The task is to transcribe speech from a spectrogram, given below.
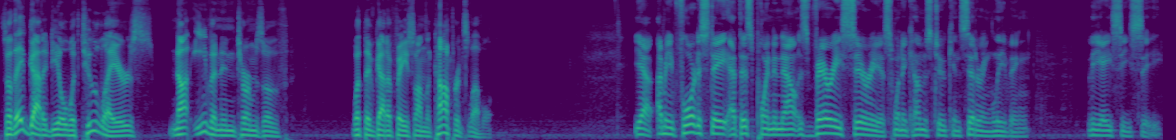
So they've got to deal with two layers, not even in terms of what they've got to face on the conference level. Yeah, I mean, Florida State at this point and now is very serious when it comes to considering leaving the ACC.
